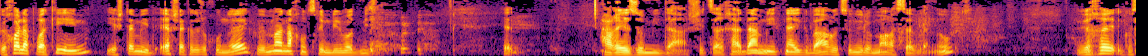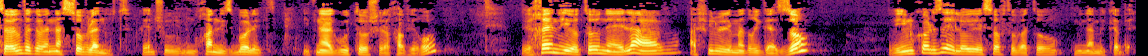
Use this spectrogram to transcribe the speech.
בכל הפרקים יש תמיד איך שהקדוש ברוך הוא נוהג ומה אנחנו צריכים ללמוד מזה. הרי זו מידה שצריך האדם להתנהג בה, רצוני לומר, הסבלנות. וכן, סבלנות הכוונה סובלנות, כן? שהוא מוכן לסבול את התנהגותו של חברו. וכן היותו נעלב אפילו למדרגה זו, ועם כל זה לא יאסוף טובתו מן המקבל.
